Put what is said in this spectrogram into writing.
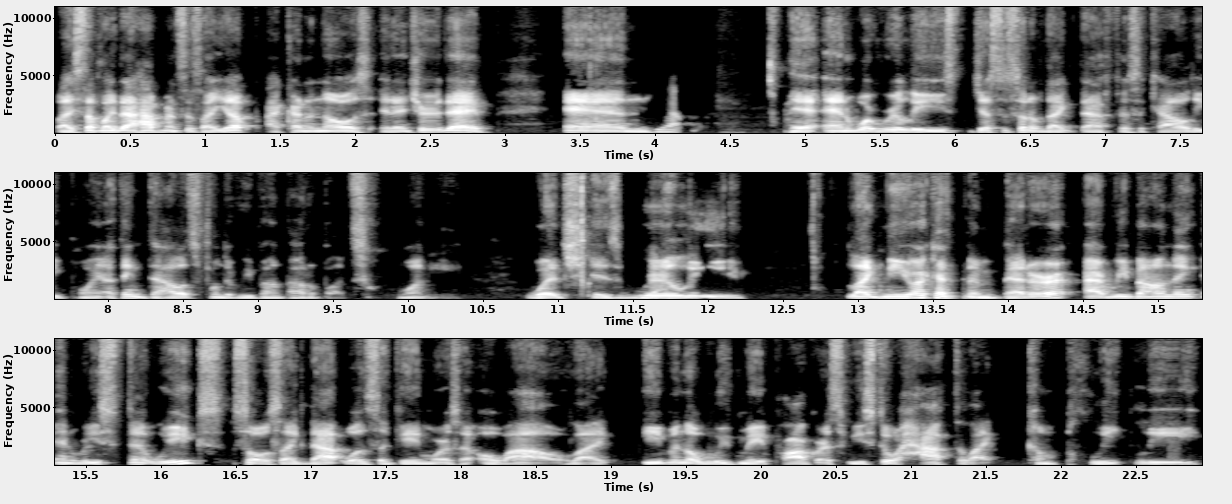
Like stuff like that happens. It's like, yep, I kind of know it ain't your day. And yep. Yeah, and what really just to sort of like that physicality point, I think Dallas from the rebound battle by 20, which is really like New York has been better at rebounding in recent weeks. So it's like that was a game where it's like, oh wow, like even though we've made progress, we still have to like completely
